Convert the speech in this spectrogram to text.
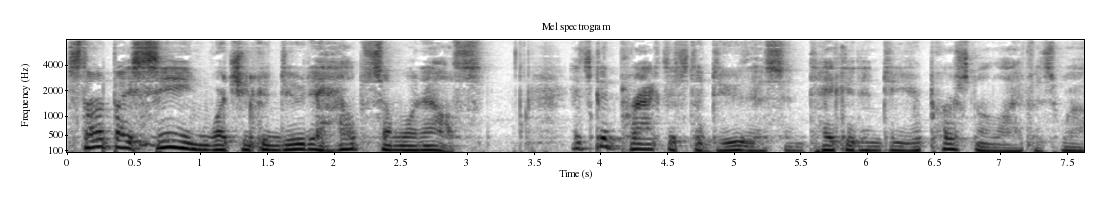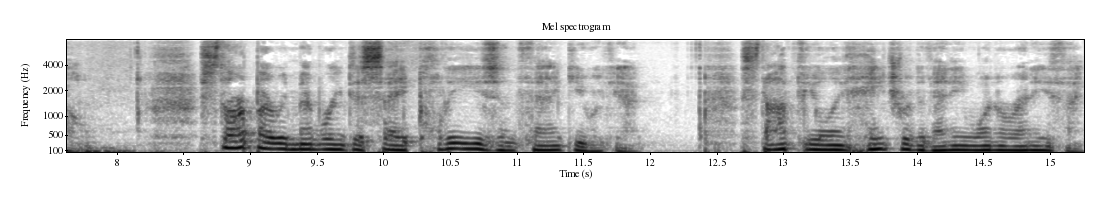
Start by seeing what you can do to help someone else. It's good practice to do this and take it into your personal life as well. Start by remembering to say please and thank you again. Stop feeling hatred of anyone or anything.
